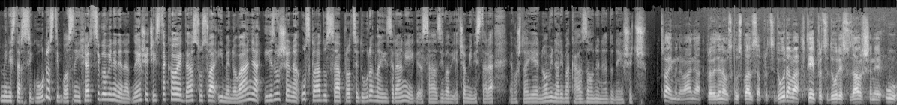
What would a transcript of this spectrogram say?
Ministar sigurnosti Bosne i Hercegovine Nenad Nešić istakao je da su sva imenovanja izvršena u skladu sa procedurama iz ranijeg saziva Vijeća ministara. Evo što je novinarima kazao Nenad Nešić. Sva imenovanja provedena u skladu sa procedurama. Te procedure su završene u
